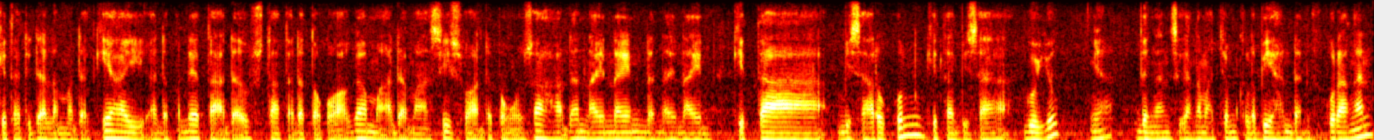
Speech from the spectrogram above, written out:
Kita di dalam ada kiai, ada pendeta, ada ustadz, ada tokoh agama, ada mahasiswa, ada pengusaha dan lain-lain dan lain-lain. Kita bisa rukun, kita bisa guyup ya dengan segala macam kelebihan dan kekurangan.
